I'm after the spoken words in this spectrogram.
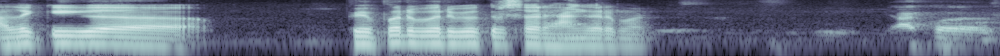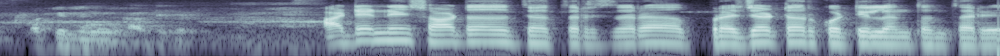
ಅದಕ್ಕೆ ಈಗ ಪೇಪರ್ ಬರಿಬೇಕ್ರಿ ಸರ್ ಹ್ಯಾಂಗರ್ ಮಾಡಿ. ಯಾಕೆ ಕೊಟ್ಟಿಲ್ಲ ನಿಮ್ಗೆ ಟಿಕೆಟ್ ಅಟೆಂಡೆನ್ಸ್ ಶಾರ್ಟ್ ಅಂತ ಹೇಳ್ತಾರೆ ಸರ್ ಪ್ರಾಜೆಕ್ಟ್ ಅವ್ರು ಕೊಟ್ಟಿಲ್ಲ ಅಂತಂತಾರೆ.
